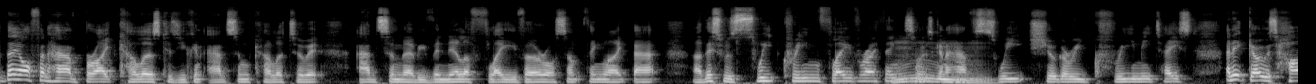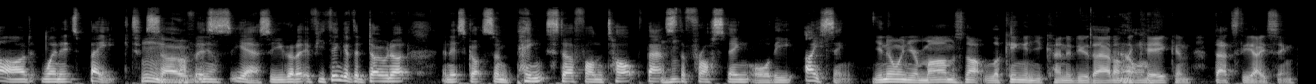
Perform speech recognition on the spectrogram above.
they often have bright colors because you can add some color to it add some maybe vanilla flavor or something like that. Uh, this was sweet cream flavor, I think, mm. so it's going to have mm. sweet, sugary, creamy taste, and it goes hard when it's baked. Mm, so this, yeah. yeah. so you got to if you think of the donut and it's got some pink stuff on top, that's mm -hmm. the frosting or the icing. You know, when your mom's not looking and you kind of do that on oh. the cake, and that's the icing.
